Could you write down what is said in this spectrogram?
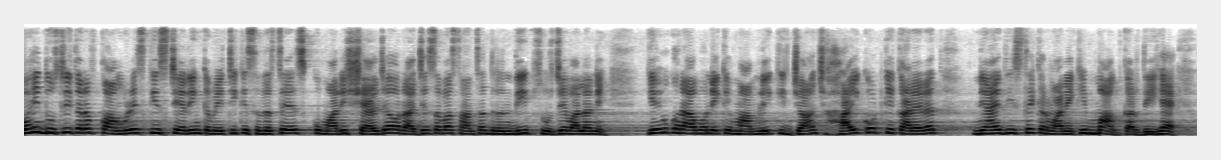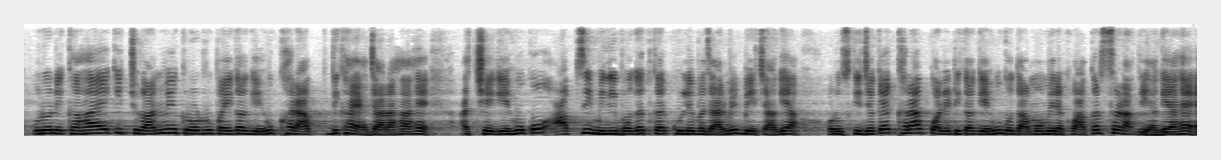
वहीं दूसरी तरफ़ कांग्रेस की स्टीयरिंग कमेटी के सदस्य कुमारी शैलजा और राज्यसभा सांसद रणदीप सुरजेवाला ने गेहूँ खराब होने के मामले की जाँच हाई कोर्ट के कार्यरत न्यायाधीश से करवाने की मांग कर दी है। उन्होंने कहा है कि चौरानवे करोड़ रुपए का गेहूँ खराब दिखाया जा रहा है। अच्छे गेहूँ को आपसी मिली भगत कर खुले बाज़ार में बेचा गया और उसकी जगह खराब क्वालिटी का गेहूँ गोदामों में रखवाकर सड़ा दिया गया है।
